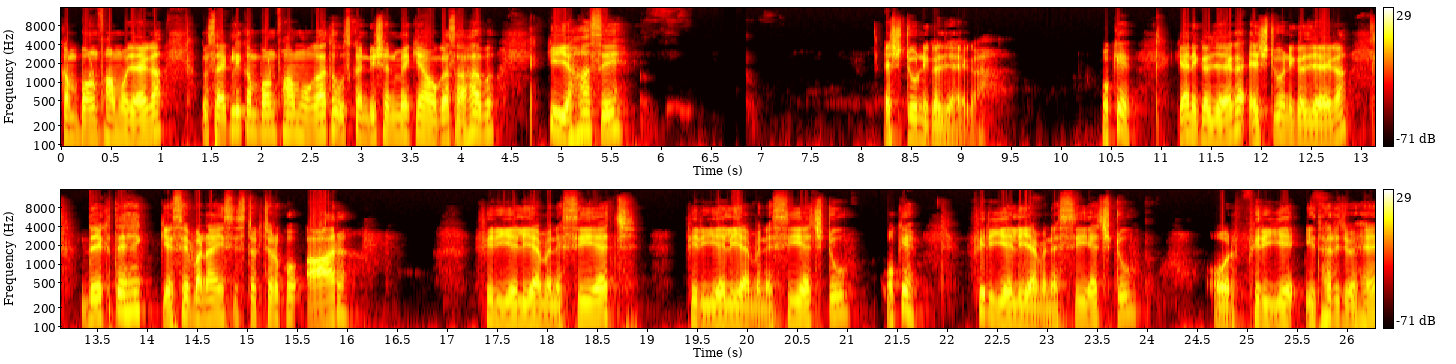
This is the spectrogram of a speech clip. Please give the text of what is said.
कंपाउंड फॉर्म हो जाएगा। तो साइक्लिक कंपाउंड फॉर्म होगा तो उस कंडीशन में क्या होगा साहब? कि यहाँ से H2 निकल जाएगा। ओके क्या निकल जाएगा? H2 निकल जाएगा। देखते हैं कैसे बनाए इस स्ट्रक्चर को R फिर ये लिया मैंने सी एच फिर ये लिया मैंने सी एच टू ओके फिर ये लिया मैंने सी एच टू और फिर ये इधर जो है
